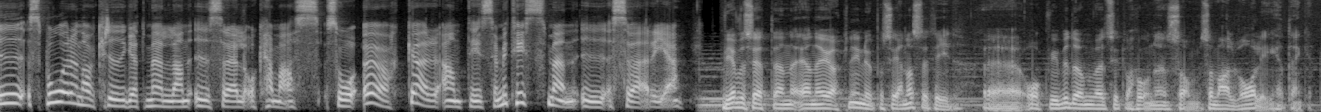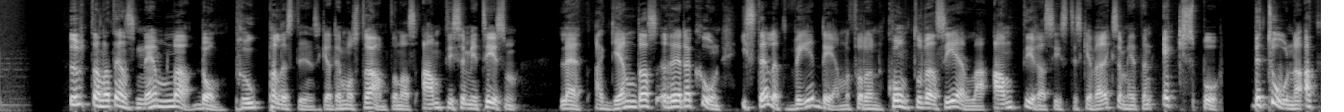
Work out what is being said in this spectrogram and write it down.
I spåren av kriget mellan Israel och Hamas så ökar antisemitismen i Sverige. Vi har väl sett en, en ökning nu på senaste tid eh, och vi bedömer situationen som, som allvarlig helt enkelt. Utan att ens nämna de pro-palestinska demonstranternas antisemitism lät Agendas redaktion istället vdn för den kontroversiella antirasistiska verksamheten Expo betona att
